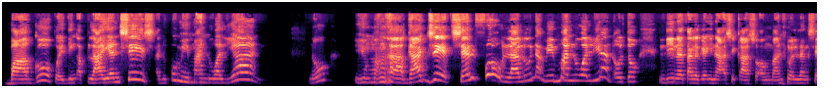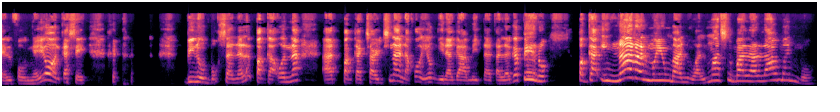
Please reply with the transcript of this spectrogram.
bago, pwedeng appliances. Ano po, may manual yan. No? Yung mga gadgets, cellphone, lalo na may manual yan. Although, hindi na talaga inaasikaso ang manual ng cellphone ngayon kasi binubuksan na lang pagka-on na at pagka-charge na, nako, yung ginagamit na talaga. Pero pagka inaral mo yung manual, mas malalaman mo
